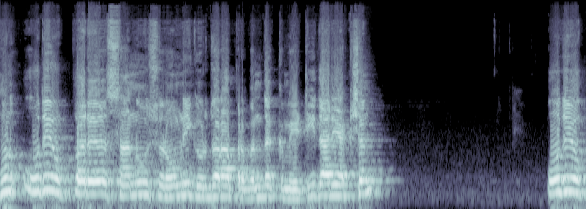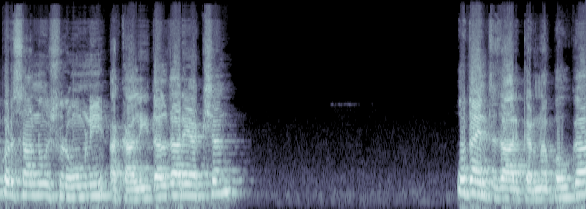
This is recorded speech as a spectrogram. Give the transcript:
ਹੁਣ ਉਹਦੇ ਉੱਪਰ ਸਾਨੂੰ ਸ਼੍ਰੋਮਣੀ ਗੁਰਦੁਆਰਾ ਪ੍ਰਬੰਧਕ ਕਮੇਟੀ ਦਾ ਰਿਐਕਸ਼ਨ ਉਹਦੇ ਉੱਪਰ ਸਾਨੂੰ ਸ਼੍ਰੋਮਣੀ ਅਕਾਲੀ ਦਲ ਦਾ ਰਿਐਕਸ਼ਨ ਉਹਦਾ ਇੰਤਜ਼ਾਰ ਕਰਨਾ ਪਊਗਾ।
